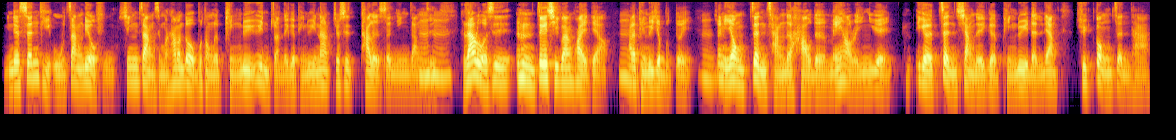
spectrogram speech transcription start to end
你的身体五脏六腑、心脏什么，他们都有不同的频率运转的一个频率，那就是它的声音这样子。嗯可是它如果是、嗯、这个器官坏掉，它的嗯频率就不对。嗯所以你用正常的、好的、美好的音乐，一个正向的一个频率能量去共振它，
